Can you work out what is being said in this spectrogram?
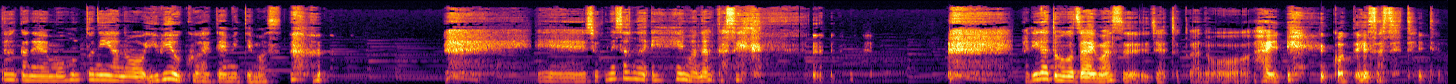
なんかね、もう本当にあの、指を加えて見てます。えー、職人さんの絵変はなんかせ ありがとうございます。じゃあちょっとあの、はい、固定させていただく。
